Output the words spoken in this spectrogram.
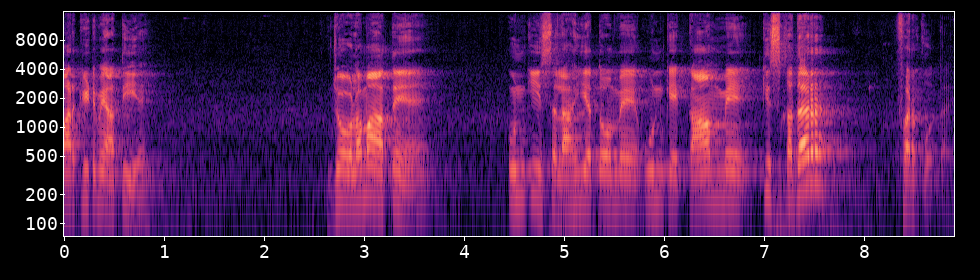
مارکیٹ میں آتی ہے جو علماء آتے ہیں ان کی صلاحیتوں میں ان کے کام میں کس قدر فرق ہوتا ہے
